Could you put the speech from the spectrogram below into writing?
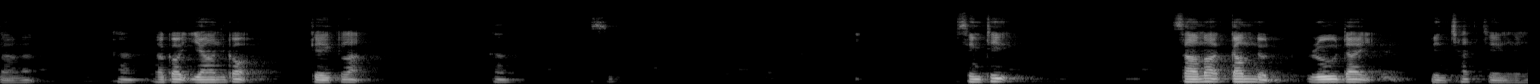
กาละครับแล้วก็ยานก็เกกละครับสิ่งที่สามารถกำหนดรู้ได้เป็นชัดเจนเลย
